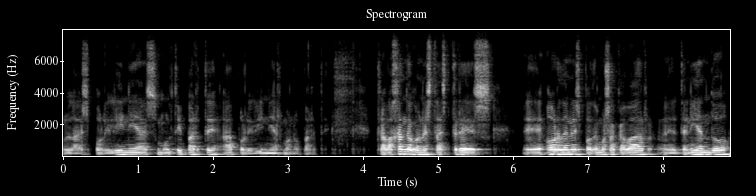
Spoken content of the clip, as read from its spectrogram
las polilíneas multiparte a polilíneas monoparte. Trabajando con estas tres eh, órdenes podemos acabar teniendo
